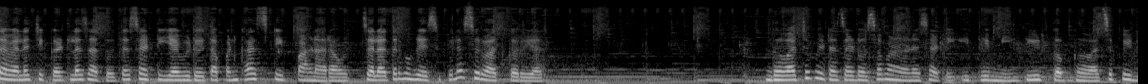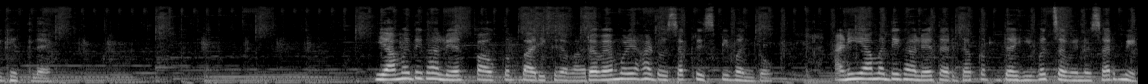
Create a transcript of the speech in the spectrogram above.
तव्याला चिकटला जातो त्यासाठी या व्हिडिओत आपण खास टीप पाहणार आहोत. चला तर मग रेसिपीला सुरुवात करूयात. गव्हाच्या पिठाचा डोसा बनवण्यासाठी इथे मी दीड कप गव्हाचं पीठ घेतलं आहे यामध्ये घालूयात पाव कप बारीक रवा. रव्यामुळे हा डोसा क्रिस्पी बनतो. आणि यामध्ये घालूयात अर्धा कप दही व चवीनुसार मीठ.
